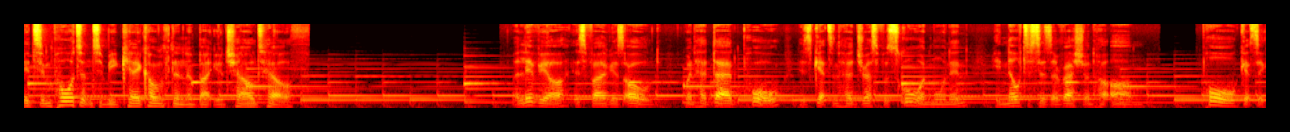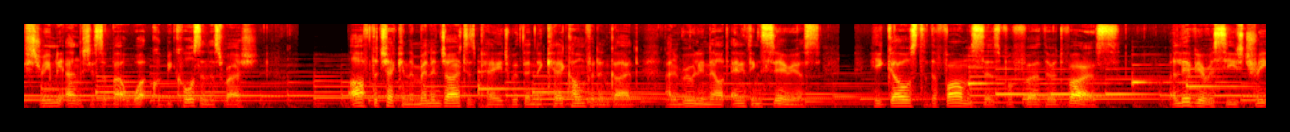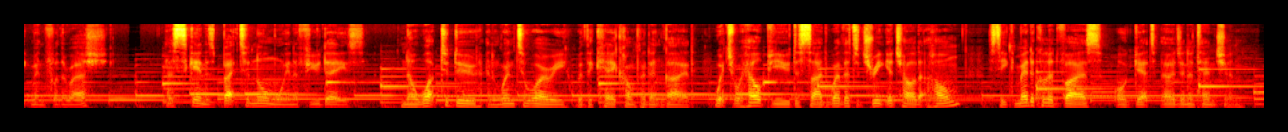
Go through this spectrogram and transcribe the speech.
It's important to be care confident about your child's health. Olivia is five years old. When her dad, Paul, is getting her dressed for school one morning, he notices a rash on her arm. Paul gets extremely anxious about what could be causing this rash. After checking the meningitis page within the Care Confident Guide and ruling out anything serious, he goes to the pharmacist for further advice. Olivia receives treatment for the rash. Her skin is back to normal in a few days. Know what to do and when to worry with the Care Confident Guide, which will help you decide whether to treat your child at home, seek medical advice, or get urgent attention.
